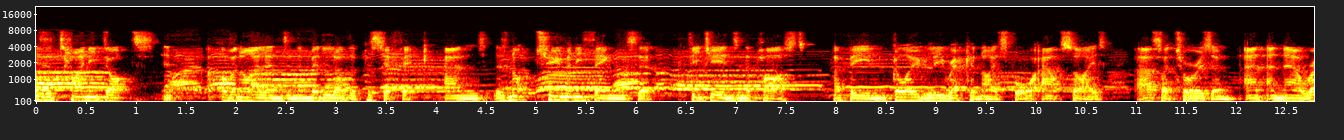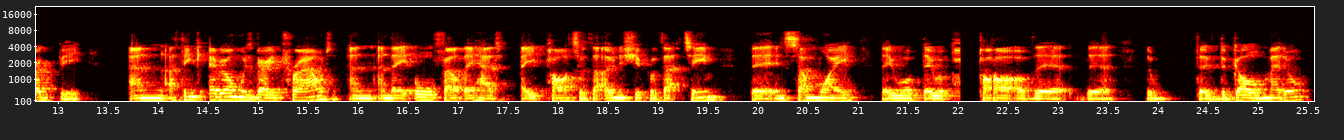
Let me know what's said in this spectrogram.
is a tiny dot of an island in the middle of the Pacific, and there's not too many things that Fijians in the past have been globally recognised for outside outside tourism and, and now rugby. And I think everyone was very proud and, and they all felt they had a part of the ownership of that team. That in some way they were they were part of the the the, the, the gold medal.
